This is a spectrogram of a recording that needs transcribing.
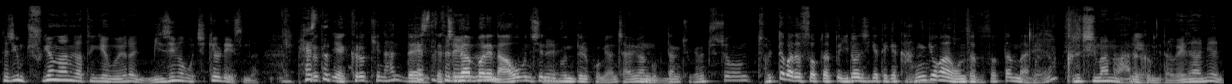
근데 지금 추경안 같은 경우에는 민생하고 직결되어 있습니다. 패스트 그렇, 예, 그렇긴 한데 그러니까 지난번에 나오신 네. 분들 보면 자유한국당 음. 쪽에서 추정은 절대 받을 수 없다 또 이런 식의 되게 강경한 원서도 썼단 말이에요. 그렇지만은 않을 예. 겁니다. 왜냐하면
